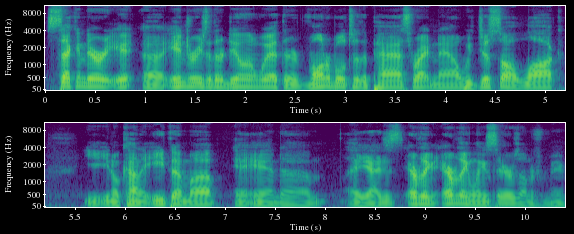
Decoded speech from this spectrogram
secondary uh, injuries that they're dealing with. They're vulnerable to the pass right now. We just saw Lock, you, you know, kind of eat them up. And, and um, yeah, just everything everything links to Arizona for me.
